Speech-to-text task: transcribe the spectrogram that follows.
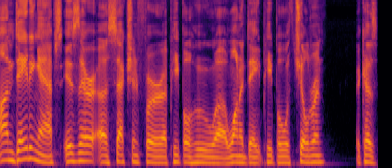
on dating apps? Is there a section for uh, people who uh, want to date people with children? Because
